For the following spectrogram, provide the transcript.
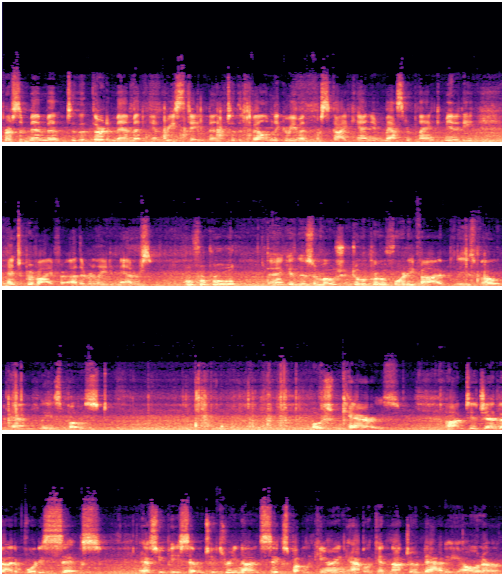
First Amendment to the Third Amendment and Restatement to the Development Agreement for Skye Canyon Master Plan Community and to provide for other related matters. Move for approval. Thank you. There's a motion to approve 45. Please vote and please post. Motion carries. On to agenda item 46. SUP 72396, public hearing, applicant Nacho Daddy, owner,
